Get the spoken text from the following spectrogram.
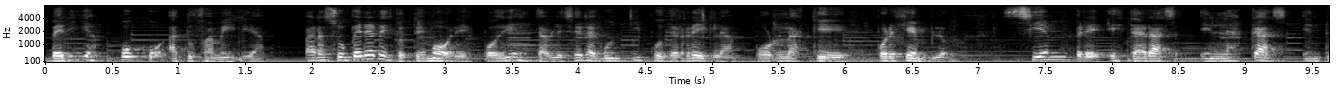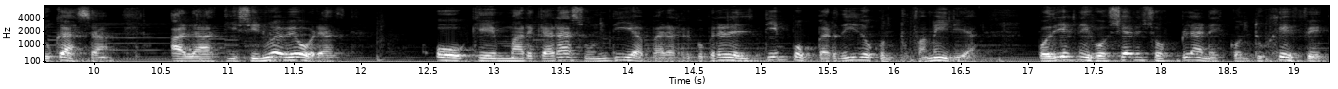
verías poco a tu familia. Para superar estos temores podrías establecer algún tipo de regla por las que, por ejemplo, siempre estarás en, las cas en tu casa a las 19 horas o que marcarás un día para recuperar el tiempo perdido con tu familia. Podrías negociar esos planes con tu jefe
